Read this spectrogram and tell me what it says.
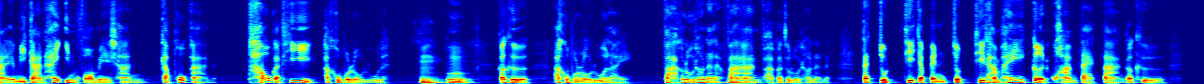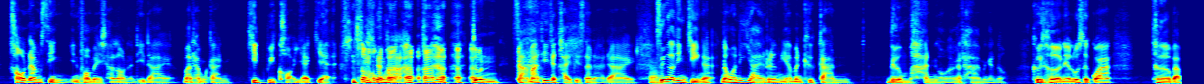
าเนี่ยมีการให้ information กับผู้อ่าน เท่ากับที่แอร์กูลปัวโรต์รู้เลย อืมอืมก็คือแอร์กูลปัวโรต์รู้อะไร ฟ้าก็รู้เท่านั้นอะฟ้าอ่านฟ้าก็จะรู้เท่านั้นอะแต่จุดที่จะเป็นจุดที่ทำให้เกิดความแตกต่างก็คือ เขานำสิ่ง information เหล่านั้นที่ได้อะมาทำการคิดวิเคราะห์แยกแยะออกมา จนสามารถที่จะไขปริศนาได้ครับซึ่งเอาจริงๆอะนวนิยายเรื่องนี้มันคือการเดิมพันของอากาธาเหมือนกันเนาะคือเธอเนี่ยรู้สึกว่าเธอแบบ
